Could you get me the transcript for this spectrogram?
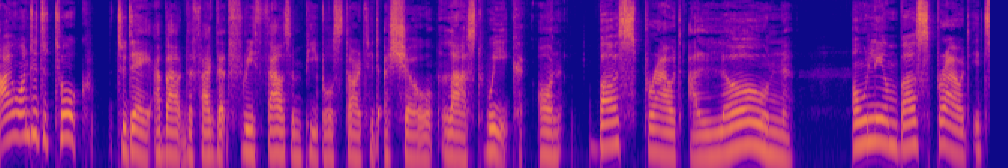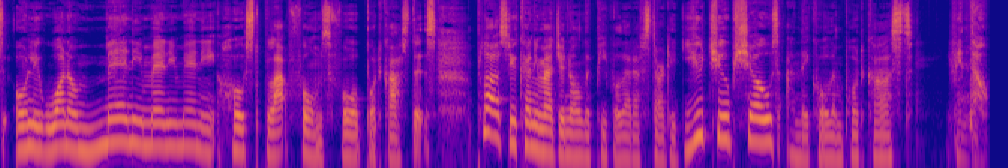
I wanted to talk today about the fact that 3,000 people started a show last week on Buzzsprout alone only on Buzzsprout. It's only one of many, many, many host platforms for podcasters. Plus, you can imagine all the people that have started YouTube shows and they call them podcasts. Even though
